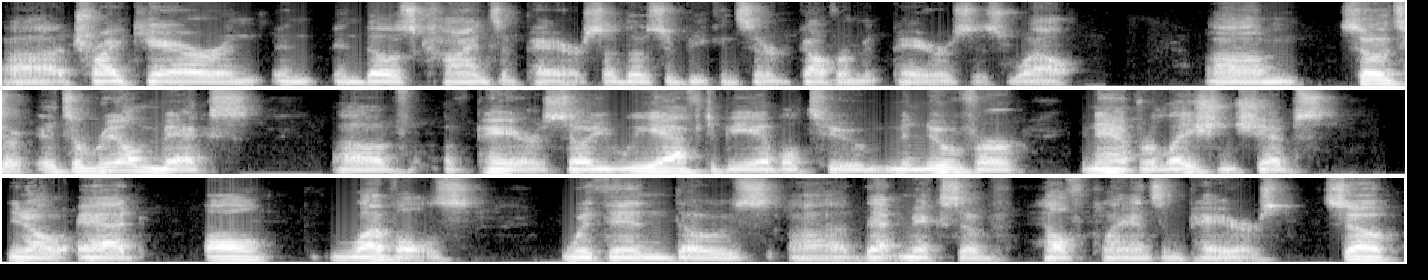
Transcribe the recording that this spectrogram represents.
uh, TRICARE and, and, and, those kinds of payers. So those would be considered government payers as well. Um, so it's a, it's a real mix of, of payers. So we have to be able to maneuver and have relationships you know, at all levels within those uh, that mix of health plans and payers. So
